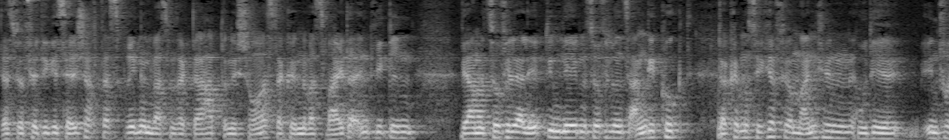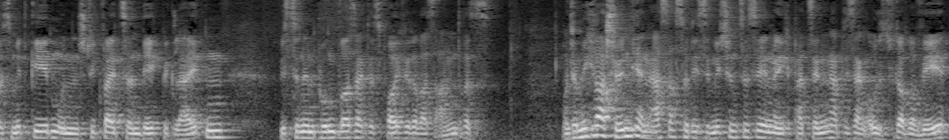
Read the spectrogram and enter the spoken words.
dass wir für die Gesellschaft das bringen, was man sagt, da habt ihr eine Chance, da können wir was weiterentwickeln. Wir haben jetzt so viel erlebt im Leben, so viel uns angeguckt. Da können wir sicher für manchen gute Infos mitgeben und ein Stück weit so einen Weg begleiten, bis zu dem Punkt, wo er sagt, jetzt brauche ich wieder was anderes. Und für mich war es schön, hier in Hassach so diese Mischung zu sehen, wenn ich Patienten habe, die sagen, oh, das tut aber weh,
